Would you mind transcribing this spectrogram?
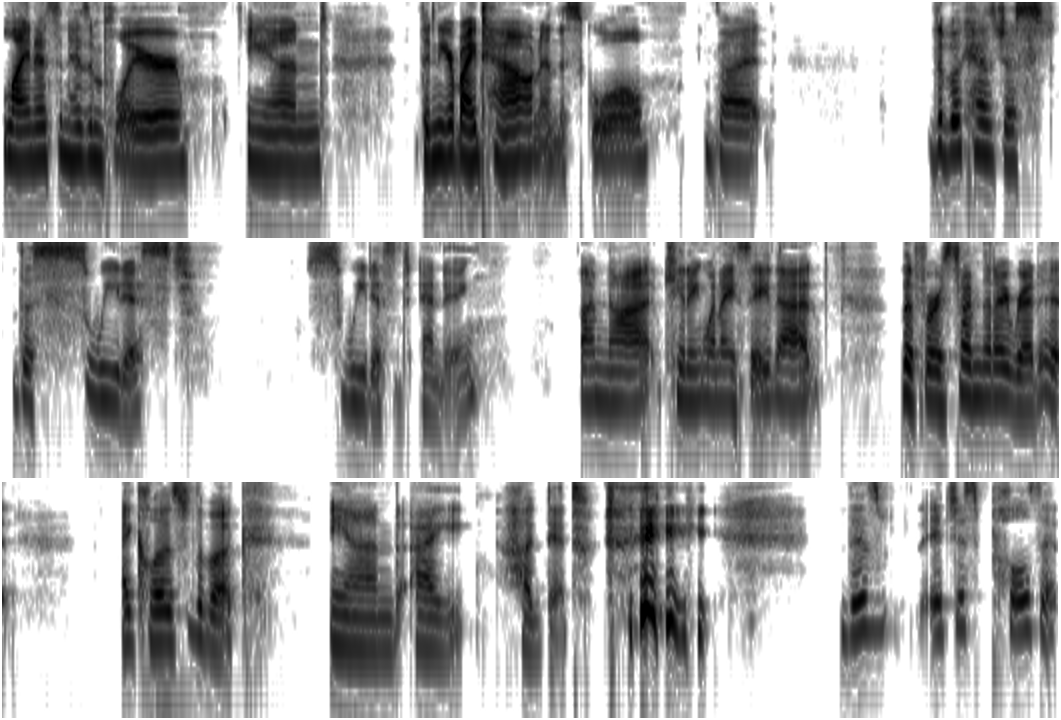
Linus and his employer and the nearby town and the school, but the book has just the sweetest, sweetest ending. I'm not kidding when I say that. The first time that I read it, I closed the book and I hugged it. this it just pulls at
